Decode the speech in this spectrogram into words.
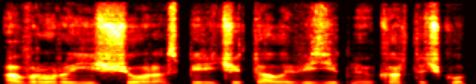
Аврора еще раз перечитала визитную карточку,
